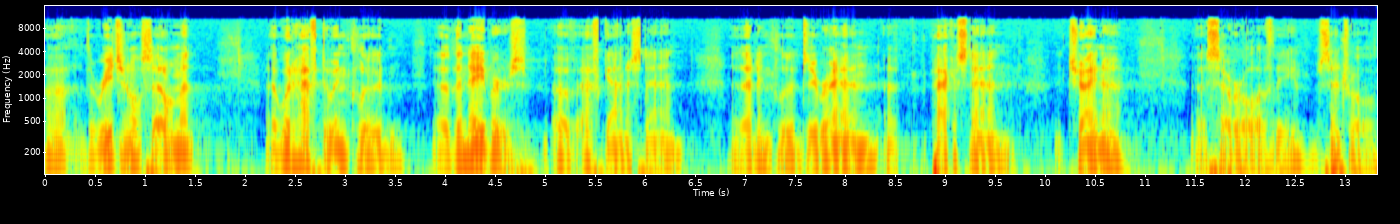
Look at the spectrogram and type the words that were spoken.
Uh, the regional settlement would have to include the neighbors of Afghanistan. That includes Iran, Pakistan, China, several of the Central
